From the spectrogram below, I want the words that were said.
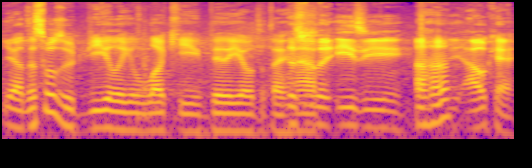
Yeah, this was a really lucky video that I had. This was an easy. Uh-huh. yeah, Okay.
